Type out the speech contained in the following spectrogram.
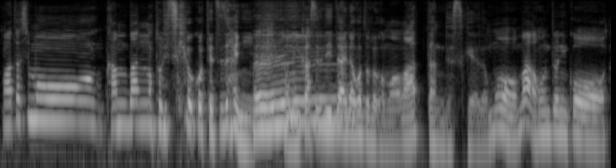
私も看板の取り付けをこう手伝いに、あの行かせていただいたこととかもあったんですけれどもまあ本当にこう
